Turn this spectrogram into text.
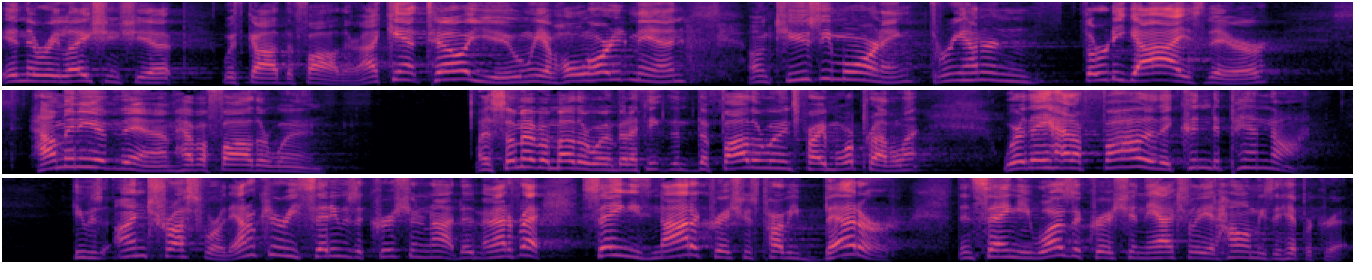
in the relationship with God the Father. I can't tell you, when we have wholehearted men, on Tuesday morning, 330 guys there, how many of them have a father wound? Some have a mother wound, but I think the, the father wound is probably more prevalent, where they had a father they couldn't depend on. He was untrustworthy. I don't care if he said he was a Christian or not. Matter of fact, saying he's not a Christian is probably better than saying he was a Christian and actually at home he's a hypocrite.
